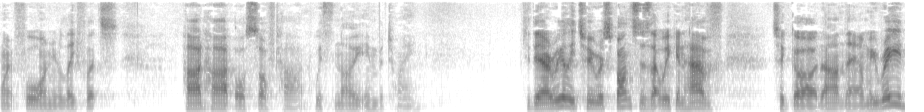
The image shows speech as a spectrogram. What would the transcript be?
Point four on your leaflets hard heart or soft heart, with no in between. There are really two responses that we can have to God, aren't there? And we read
